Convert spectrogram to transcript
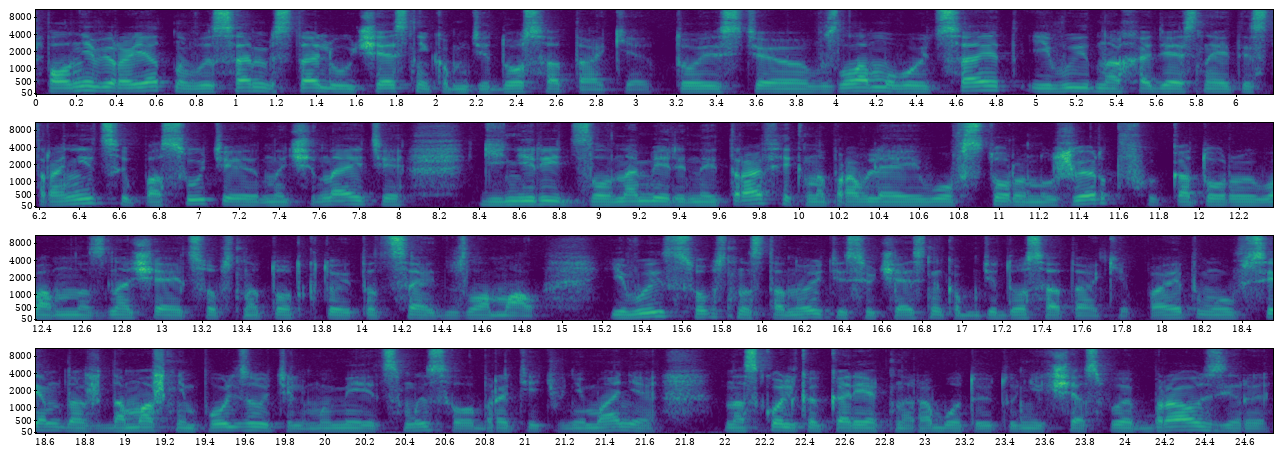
Вполне вероятно, вы сами стали участником DDoS-атаки. То есть, э, взламывают сайт, и вы, находясь на этой странице, по сути, начинаете генерить злонамеренный трафик, направляя его в сторону жертв, которую вам назначает, собственно, тот, кто этот сайт взломал. И вы, собственно, становитесь участником DDoS-атаки. Поэтому всем, даже домашним пользователям, имеет смысл обратить внимание, насколько корректно работают у них сейчас веб-браузеры.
